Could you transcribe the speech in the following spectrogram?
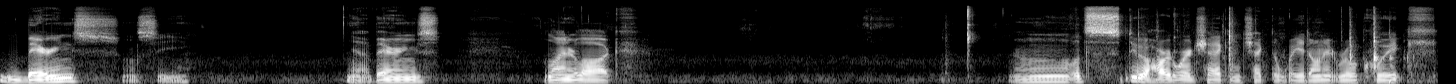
bearings. Let's see. Yeah, bearings liner lock. Uh, let's do a hardware check and check the weight on it real quick.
